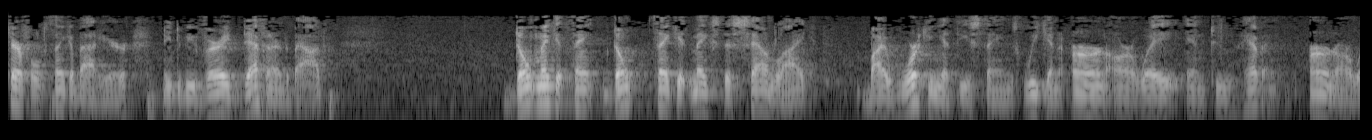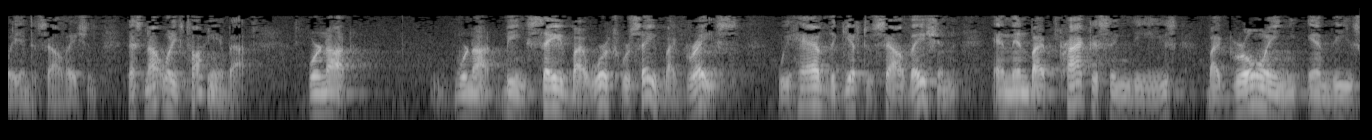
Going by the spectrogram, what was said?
careful to think about here, need to be very definite about. Don't make it think, don't think it makes this sound like by working at these things we can earn our way into heaven, earn our way into salvation. That's not what he's talking about. We're not, we're not being saved by works, we're saved by grace. We have the gift of salvation, and then by practicing these, by growing in these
